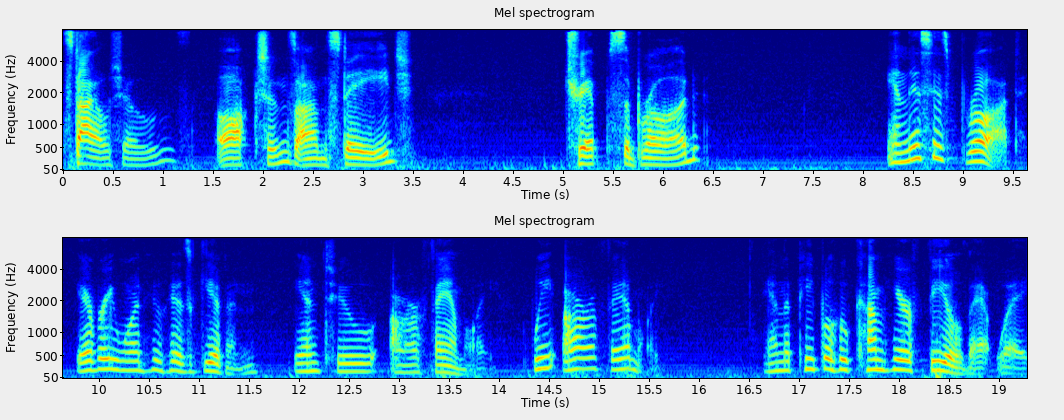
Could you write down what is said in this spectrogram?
style shows, auctions on stage. trips abroad. And this has brought everyone who has given into our family. We are a family. And the people who come here feel that way.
